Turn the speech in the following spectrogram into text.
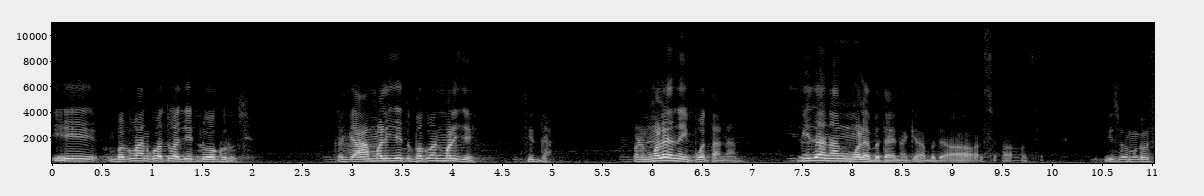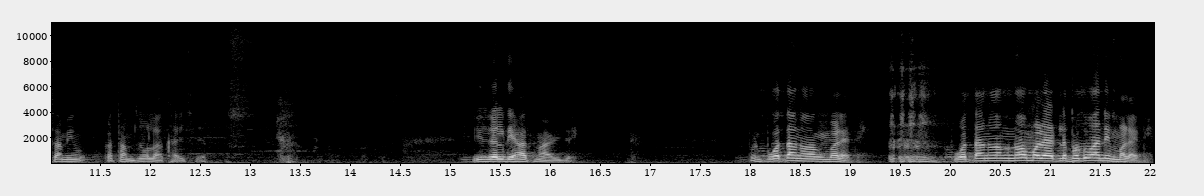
એ ભગવાન ગોતવા જેટલું અઘરું છે. કારણ કે આ મળી જાય તો ભગવાન મળી જાય સીધા. પણ મળે નહીં પોતાના. બીજાના અંગ મળે બધા એના કે આ બધા આ હશે. વિશ્વમંગલ સ્વામી કથામાં ઝોલા ખાય છે. એ જલ્દી હાથમાં આવી જાય. પણ પોતાનું અંગ મળે નહીં. પોતાનું અંગ ન મળે એટલે ભગવાન મળે નહીં.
